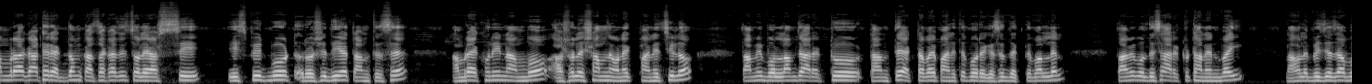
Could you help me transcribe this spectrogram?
আমরা ঘাটের একদম কাছাকাছি চলে আসছি স্পিড স্পিডবোট রশি দিয়ে টানতেছে। আমরা এখনই নামবো, আসলে সামনে অনেক পানি ছিল। তো আমি বললাম যে আরেকটু টানতে, একটা ভাই পানিতে পড়ে গেছে, দেখতে পারলেন। তো আমি বলতেছি আরেকটু টানেন ভাই নাহলে ভিজে যাব।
